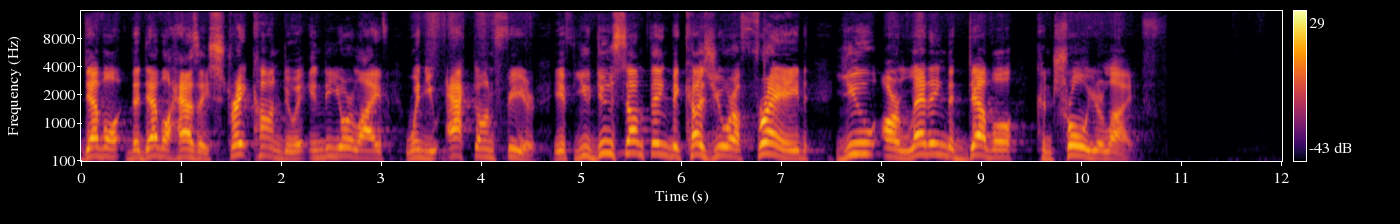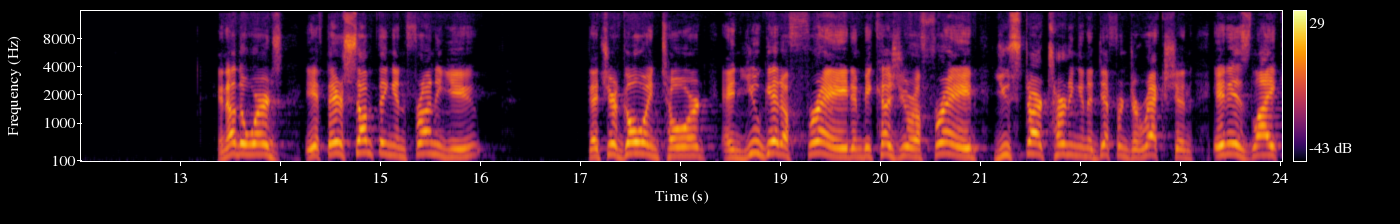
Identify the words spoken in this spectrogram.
Devil, the devil has a straight conduit into your life when you act on fear. If you do something because you're afraid, you are letting the devil control your life. In other words, if there's something in front of you that you're going toward and you get afraid, and because you're afraid, you start turning in a different direction, it is like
